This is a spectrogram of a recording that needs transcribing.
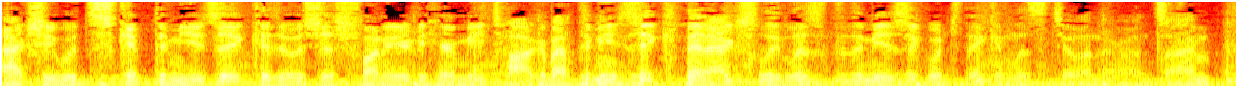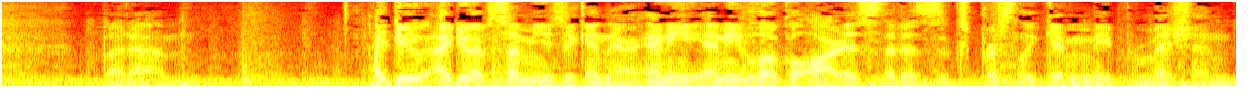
actually would skip the music because it was just funnier to hear me talk about the music than actually listen to the music, which they can listen to on their own time. But um, I do I do have some music in there. Any any local artist that has expressly given me permission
